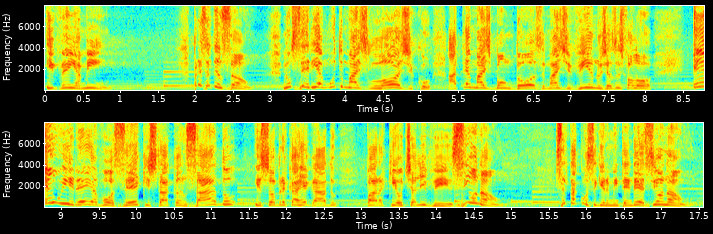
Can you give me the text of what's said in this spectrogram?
e vem a mim. Preste atenção. Não seria muito mais lógico, até mais bondoso, mais divino? Jesus falou: Eu irei a você que está cansado e sobrecarregado, para que eu te alivie. Sim ou não? Você está conseguindo me entender? Sim ou não?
